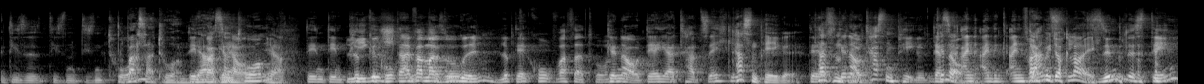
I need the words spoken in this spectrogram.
diese, diesen, diesen Turm. Wasserturm, Den ja, Wasserturm, genau, ja. den, den Pegelstand. einfach mal also googeln. Lübkekoch Wasserturm. Genau, der ja tatsächlich... Tassenpegel. Der, Tassenpegel. Genau, Tassenpegel. Das Genau. ist ein, ein, ein Frag ganz mich doch gleich. simples Ding,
